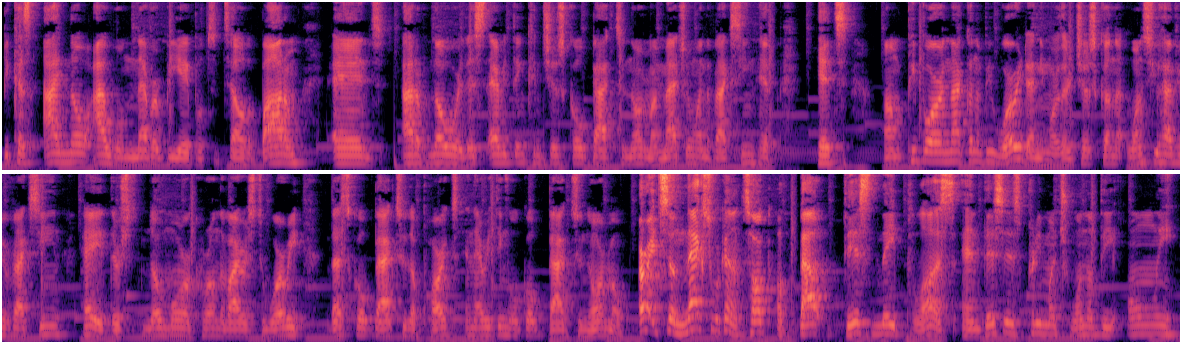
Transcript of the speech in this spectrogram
because I know I will never be able to tell the bottom. And out of nowhere, this everything can just go back to normal. Imagine when the vaccine hit hits um, people are not going to be worried anymore. They're just going to, once you have your vaccine, hey, there's no more coronavirus to worry. Let's go back to the parks and everything will go back to normal. All right, so next we're going to talk about Disney Plus, and this is pretty much one of the only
